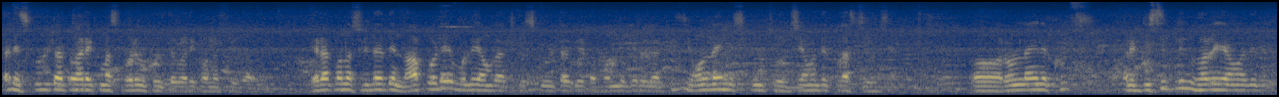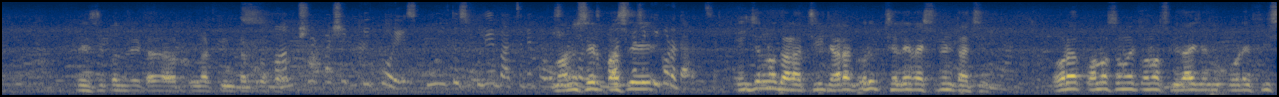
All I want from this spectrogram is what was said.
তাহলে স্কুলটা তো আরেক মাস পরেও খুলতে পারি কোনো অসুবিধা নেই। এরা কোনো সুবিধাতে না পড়ে বলে আমরা আজকে স্কুলটাকে এটা বন্ধ করে রাখি অনলাইন স্কুল চলছে, আমাদের ক্লাস চলছে। আর অনলাইনে খুব মানে ডিসিপ্লিনভাবে আমাদের প্রিন্সিপাল এটা ওনার টিমটা পুরো মানুষের পাশে কি করে? স্কুল তো স্কুলের বাচ্চাদের মানুষের পাশে- কি করে দাঁড়াচ্ছে? এই জন্য দাঁড়াচ্ছি যারা গরিব ছেলেরা স্টুডেন্ট আছে ওরা কোনো সময় কোনো সুবিধায় যদি পড়ে ফিস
